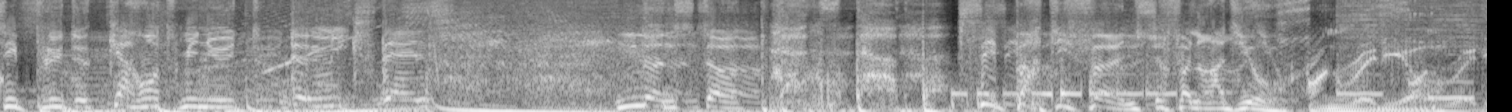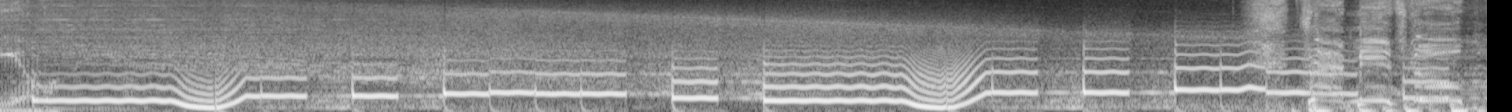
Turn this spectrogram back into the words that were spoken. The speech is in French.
C'est plus de 40 minutes de mix dance non-stop. Non C'est parti fun sur Fun Radio. Fun Radio. Radio. Let me.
